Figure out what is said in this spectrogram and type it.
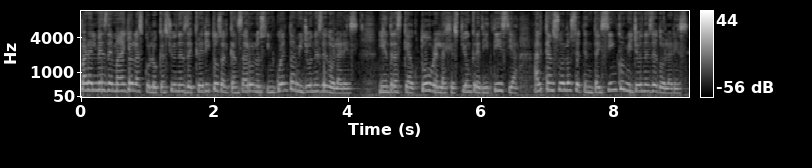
Para el mes de mayo, las colocaciones de créditos alcanzaron los 50 millones de dólares, mientras que a octubre la gestión crediticia alcanzó los 75 millones de dólares.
